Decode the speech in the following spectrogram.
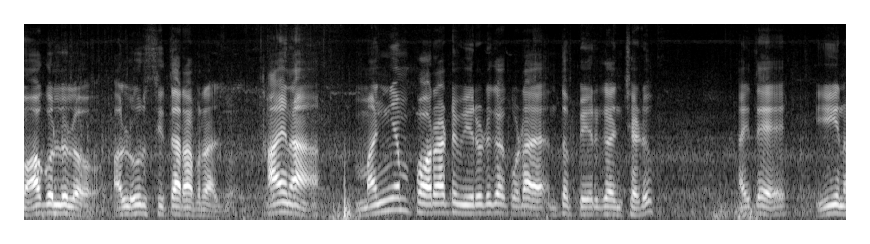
మాగొల్లులో అల్లూరు సీతారామరాజు. ఆయన మన్యం పోరాట వీరుడిగా కూడా ఎంతో పేరుగాంచాడు. అయితే ఈయన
